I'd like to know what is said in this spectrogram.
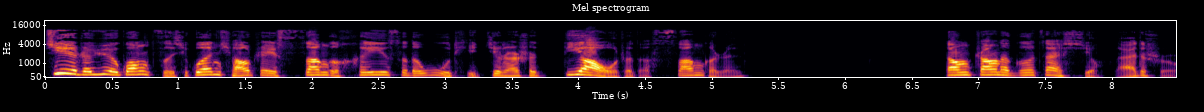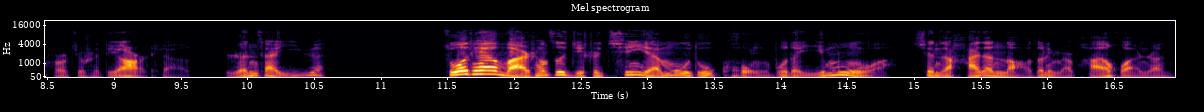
借着月光仔细观瞧，这三个黑色的物体竟然是吊着的三个人。当张大哥再醒来的时候，就是第二天了，人在医院。昨天晚上自己是亲眼目睹恐怖的一幕啊，现在还在脑子里面盘桓着呢。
